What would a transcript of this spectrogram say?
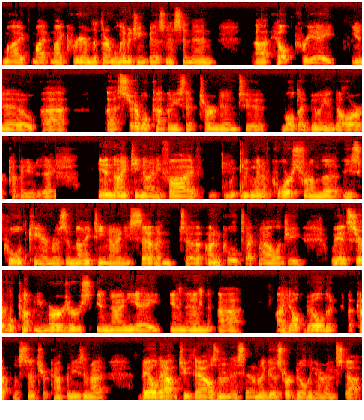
my my my career in the thermal imaging business, and then uh, helped create, you know uh, uh, several companies that turned into multi-billion dollar company today. In 1995, we, we, went, of course, from the these cooled cameras in 1997 to uncooled technology. We had several company mergers in 98, and then uh, I helped build a, a couple of sensor companies, and I bailed out in 2000, and I said, I'm going to go start building our own stuff.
